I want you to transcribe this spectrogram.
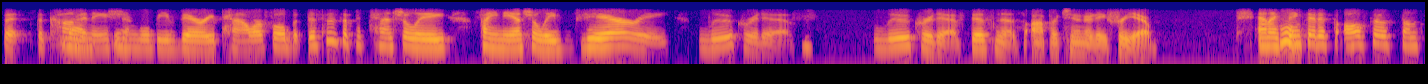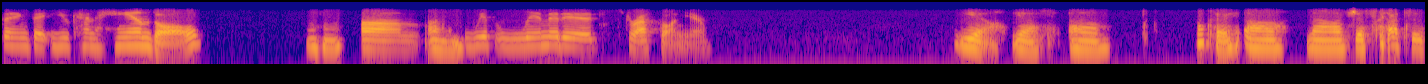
But the combination right. yeah. will be very powerful. But this is a potentially financially very lucrative, lucrative business opportunity for you. And I think that it's also something that you can handle mm-hmm. um, um, with limited stress on you. Yeah, yes. Um, okay. Uh, now I've just got to,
